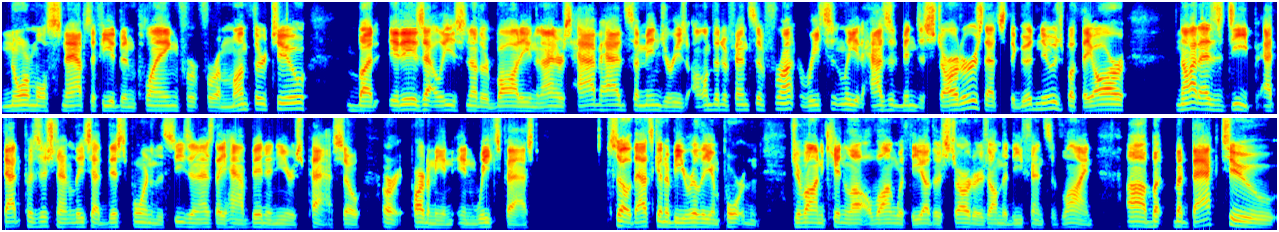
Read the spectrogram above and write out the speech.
normal snaps if he had been playing for, for a month or two, but it is at least another body. And the Niners have had some injuries on the defensive front. Recently, it hasn't been to starters. That's the good news, but they are not as deep at that position, at least at this point in the season, as they have been in years past. So, or pardon me, in, in weeks past. So that's going to be really important. Javon Kinlaw, along with the other starters on the defensive line. Uh, but but back to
